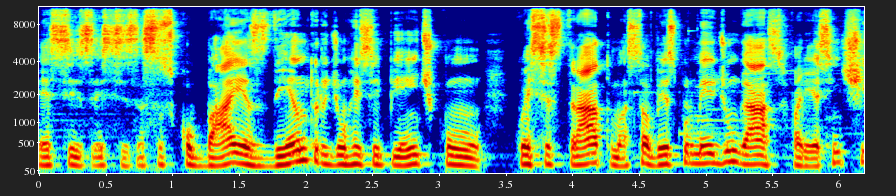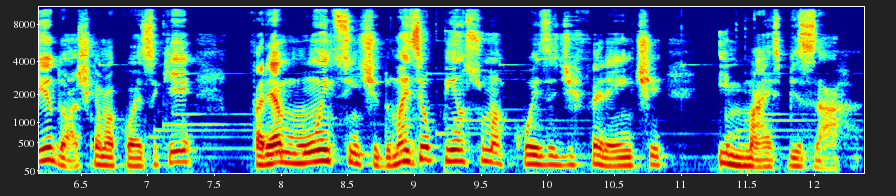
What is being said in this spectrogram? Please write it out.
esses, esses, essas cobaias dentro de um recipiente com, com esse extrato, mas talvez por meio de um gás. Faria sentido, acho que é uma coisa que faria muito sentido. Mas eu penso uma coisa diferente e mais bizarra.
